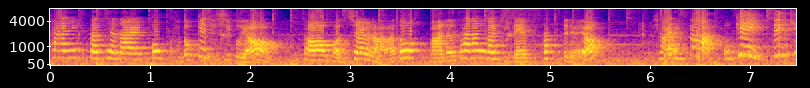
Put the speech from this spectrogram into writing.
샤이닝스타 채널 꼭 구독해주시고요. 저 virtual 나라도 많은 사랑과 기대 부탁드려요. 샤이닝스타 OK thank you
